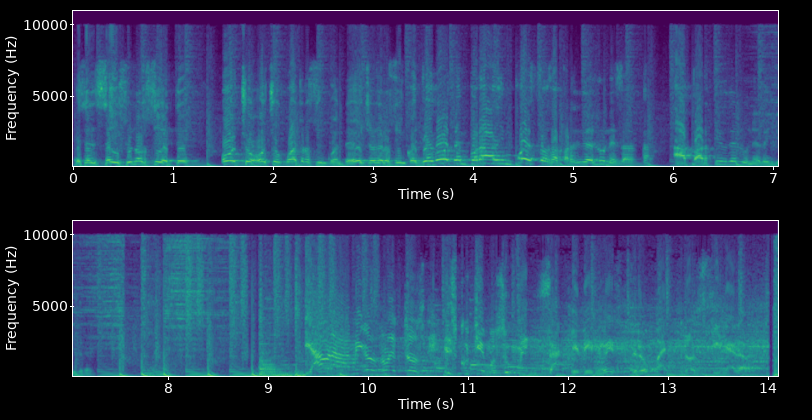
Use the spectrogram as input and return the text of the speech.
es el 617-884-5805. Llegó temporada de impuestos a partir del lunes, ¿ah? a partir del lunes 23. Y ahora, amigos nuestros, escuchemos un mensaje de nuestro patrocinador.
